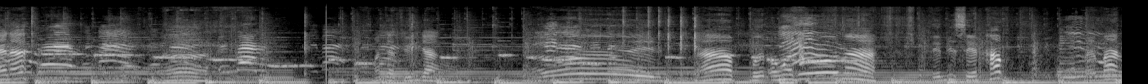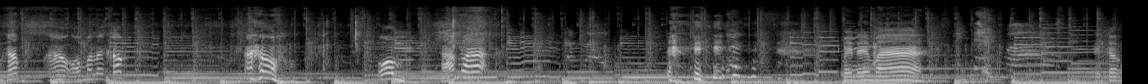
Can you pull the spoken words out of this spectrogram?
ไปไหนนะไปบ้านเออ ไปบ้านไปบ้านมันจะถึงยังเอ้ยอ้าวเปิดออกมาดูนะเต็นท์พิเศษครับ ไปบ้านครับอ้าวออกมาเลยครับอ้าวอมถามมา ไปไหนมาเด็กกัง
